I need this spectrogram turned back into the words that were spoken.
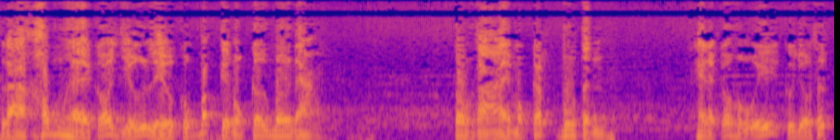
là không hề có dữ liệu của bất kỳ một cơn mơ nào tồn tại một cách vô tình hay là có hữu ý, của vô thức.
